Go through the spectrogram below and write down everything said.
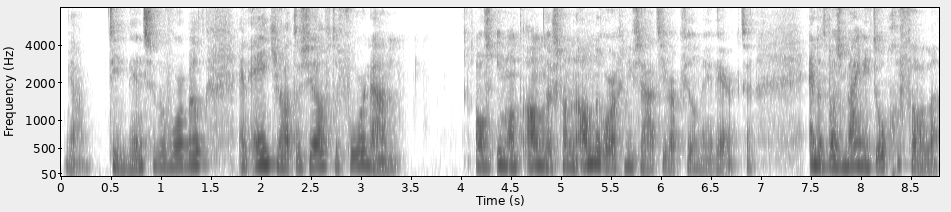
ja, tien mensen bijvoorbeeld. En eentje had dezelfde voornaam als iemand anders van een andere organisatie waar ik veel mee werkte. En dat was mij niet opgevallen.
